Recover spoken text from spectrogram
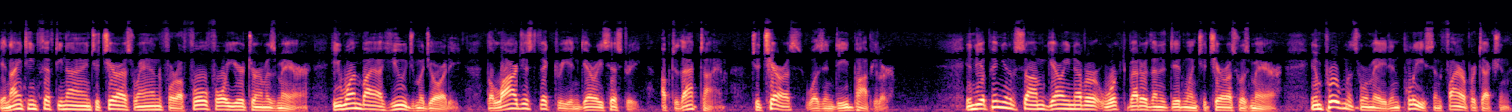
In 1959, Chacharis ran for a full four-year term as mayor. He won by a huge majority, the largest victory in Gary's history. Up to that time, Chacharis was indeed popular. In the opinion of some, Gary never worked better than it did when Chacharis was mayor. Improvements were made in police and fire protection,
